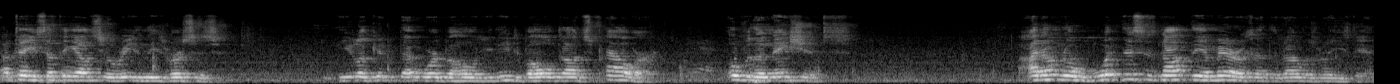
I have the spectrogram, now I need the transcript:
I'll tell you something else you'll read in these verses. You look at that word behold, you need to behold God's power over the nations. I don't know what, this is not the America that I was raised in.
